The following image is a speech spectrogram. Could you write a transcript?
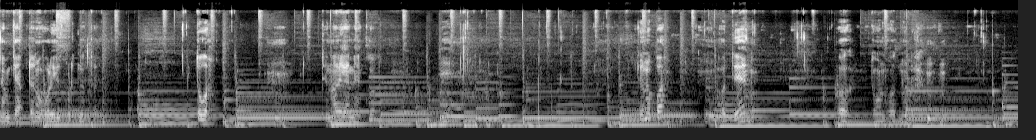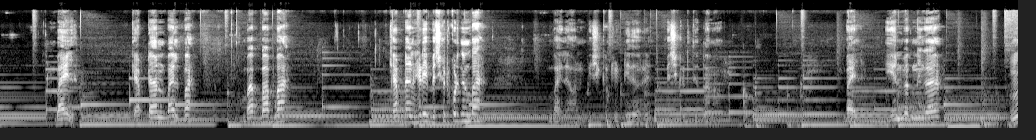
ನಮ್ಮ ಕ್ಯಾಪ್ಟನ್ ಹೋಳಿಗೆ ಕೊಡ್ತೀನಿ ತಗೋ. ಹ್ಞೂ ತಿನ್ನೋದು ಏನು ಯಾಕು ಹ್ಞೂ ಹ್ಞೂ ಗೊತ್ತೇ ಹೋಗಿ, ತೊಗೊಂಡು ಹೋದ್ ನೋಡ್ರಿ ಬಾಯ್ಲ್. ಕ್ಯಾಪ್ಟನ್ ಬಾಯ್ಲಪ್ಪ ಬಾ ಬಾ ಬಾ. ಕ್ಯಾಪ್ಟನ್ ಹಿಡಿ, ಬಿಸ್ಕೆಟ್ ಕೊಡ್ತೀನಿ ಬಾ. ಬಾಯ್ಲ, ಅವನು ಬಿಸ್ಕಿಟ್ ಇಟ್ಟಿದ್ದೇವ್ರಿ ಬಿಸ್ಕಿಟ್ ತಿಂತಾನ. ಬಾಯ್ಲ್ ಏನು ಬೇಕು ನಿಂಗೆ? ಹ್ಞೂ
